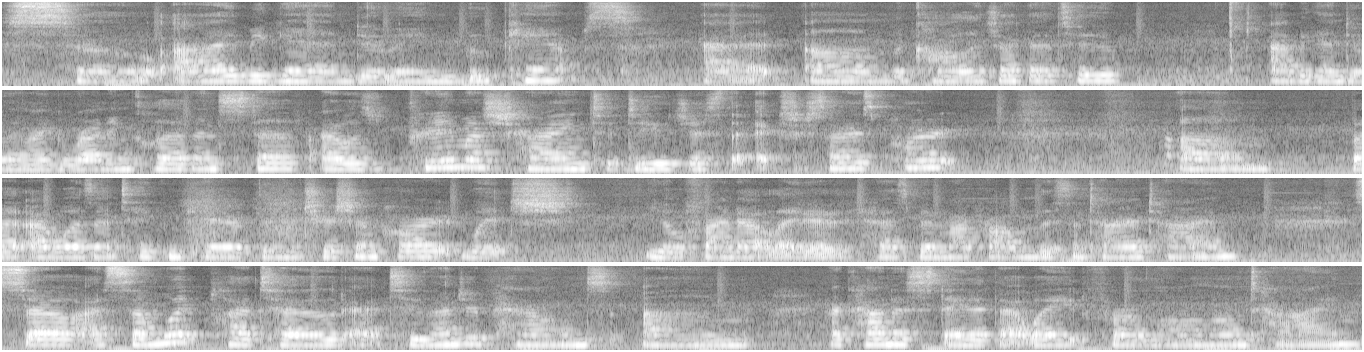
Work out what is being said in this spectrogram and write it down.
So I began doing boot camps at um, the college I go to. I began doing like running club and stuff. I was pretty much trying to do just the exercise part um, but I wasn't taking care of the nutrition part, which you'll find out later has been my problem this entire time. So I somewhat plateaued at 200 pounds. Um, I kind of stayed at that weight for a long, long time.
